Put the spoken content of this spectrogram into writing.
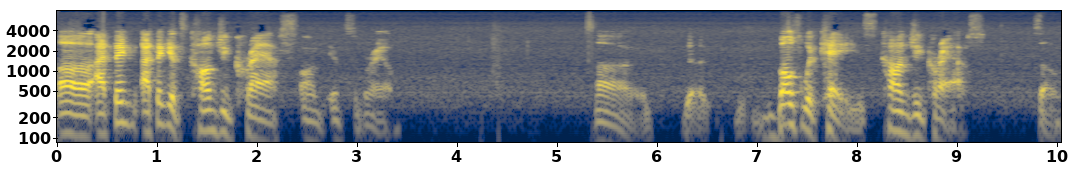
Uh, I think I think it's Kanji Crafts on Instagram. Uh, both with K's, Kanji Crafts. So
